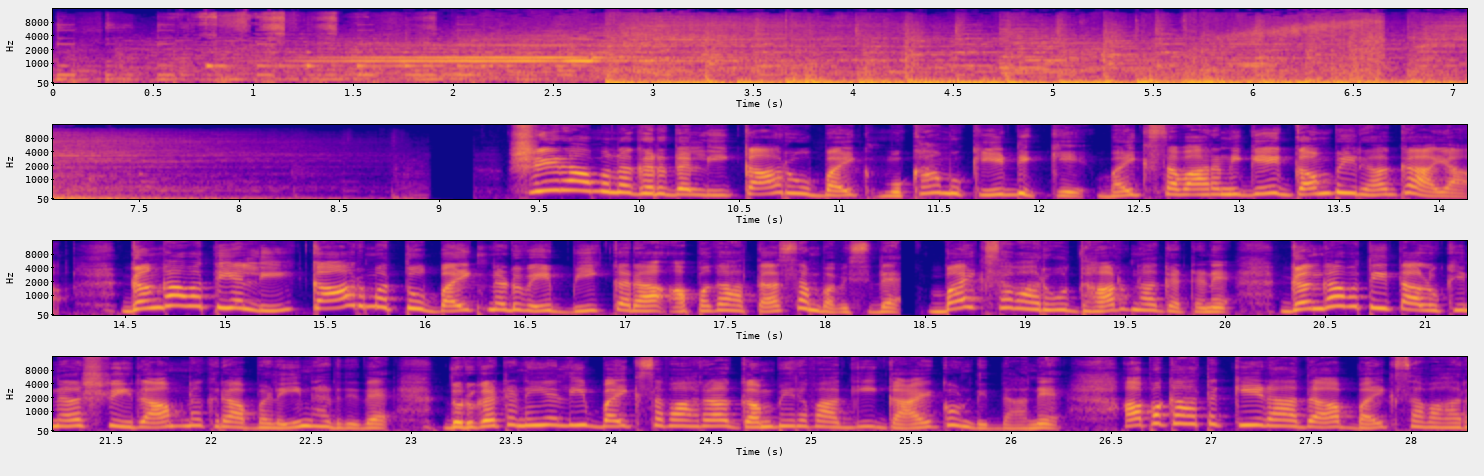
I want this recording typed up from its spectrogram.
Yeah. ಶ್ರೀರಾಮನಗರದಲ್ಲಿ ಕಾರು, ಬೈಕ್, ಮುಖಾಮುಖಿ, ಡಿಕ್ಕಿ, ಬೈಕ್ ಸವಾರನಿಗೆ ಗಂಭೀರ ಗಾಯ. ಗಂಗಾವತಿಯಲ್ಲಿ ಕಾರ್ ಮತ್ತು ಬೈಕ್ ನಡುವೆ ಭೀಕರ ಅಪಘಾತ ಸಂಭವಿಸಿದೆ. ಬೈಕ್ ಸವಾರು ದಾರುಣ ಘಟನೆ. ಗಂಗಾವತಿ ತಾಲೂಕಿನ ಶ್ರೀರಾಮನಗರ ಬಳಿ ನಡೆದಿದೆ. ದುರ್ಘಟನೆಯಲ್ಲಿ ಬೈಕ್ ಸವಾರ ಗಂಭೀರವಾಗಿ ಗಾಯಗೊಂಡಿದ್ದಾನೆ. ಅಪಘಾತಕ್ಕೀಡಾದ ಬೈಕ್ ಸವಾರ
